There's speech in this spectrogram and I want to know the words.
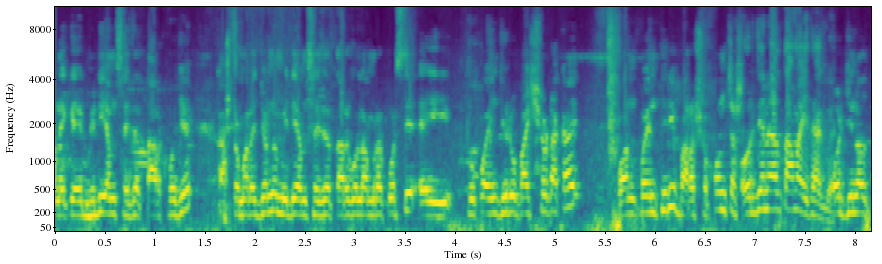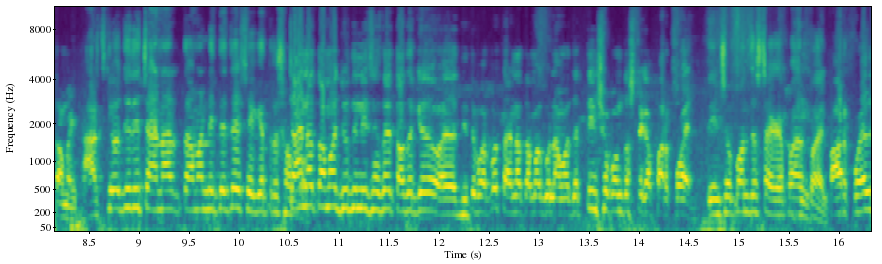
অনেকে মিডিয়াম সাইজের তার খোঁজে কাস্টমারের জন্য মিডিয়াম সাইজের তারগুলো আমরা করছি এই টু পয়েন্ট জিরো বাইশশো টাকায় ওয়ান পয়েন্ট থ্রি বারোশো পঞ্চাশ অরিজিনাল তামাই থাকবে? অরিজিনাল তামাই। আর কেউ যদি চায়নার তামা নিতে চায় সেক্ষেত্রে চায়না তামা যদি যায় তাদেরকে দিতে পারব। চায়না তামাগুলো আমাদের তিনশো পঞ্চাশ টাকা পার কয়েল তিনশো পঞ্চাশ টাকা পার কয়েল পার কয়েল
